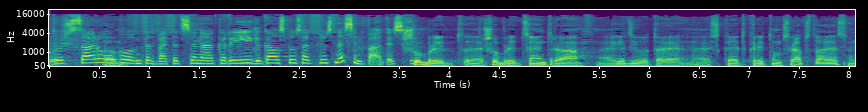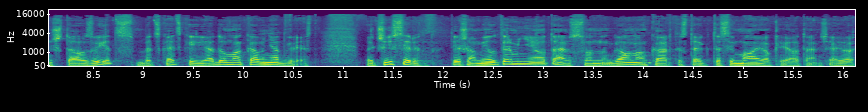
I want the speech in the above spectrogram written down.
tur sarūko, un tad vai tad sanāk, ka Rīga galvaspilsēta kļūst nesimpātiski? Šobrīd, šobrīd centrā iedzīvotāju skaita kritums ir apstājies, viņš stāv uz vietas, bet skaits, ka ir jādomā, kā viņu atgriezt. Bet šis ir tiešām ilgtermiņa jautājums, un galvenokārt es teiktu, tas ir mājokļu jautājums, jā, jo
